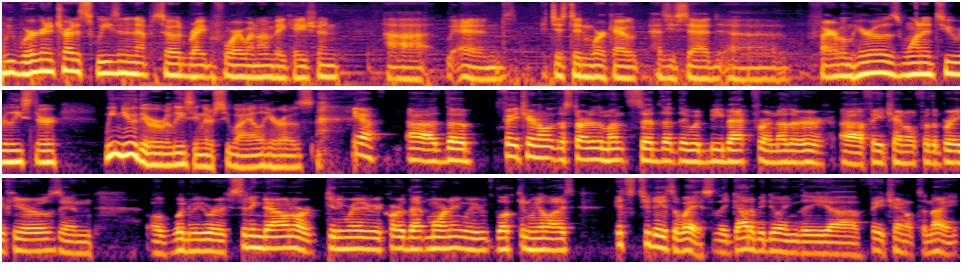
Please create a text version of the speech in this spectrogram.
we were going to try to squeeze in an episode right before I went on vacation, uh, and it just didn't work out. As you said, uh, Fire Emblem Heroes wanted to release their. We knew they were releasing their CYL Heroes. Yeah, uh, the Feh channel at the start of the month said that they would be back for another uh, channel for the Brave Heroes, and uh, when we were sitting down or getting ready to record that morning, we looked and realized it's two days away, so they got to be doing the uh, channel tonight.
